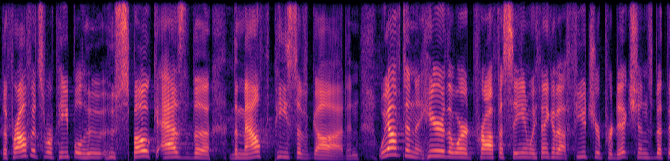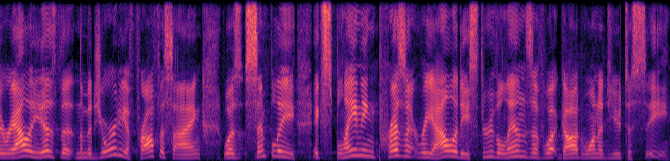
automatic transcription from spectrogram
The prophets were people who, who spoke as the, the mouthpiece of God. And we often hear the word prophecy and we think about future predictions, but the reality is that the majority of prophesying was simply explaining present realities through the lens of what God wanted you to see.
